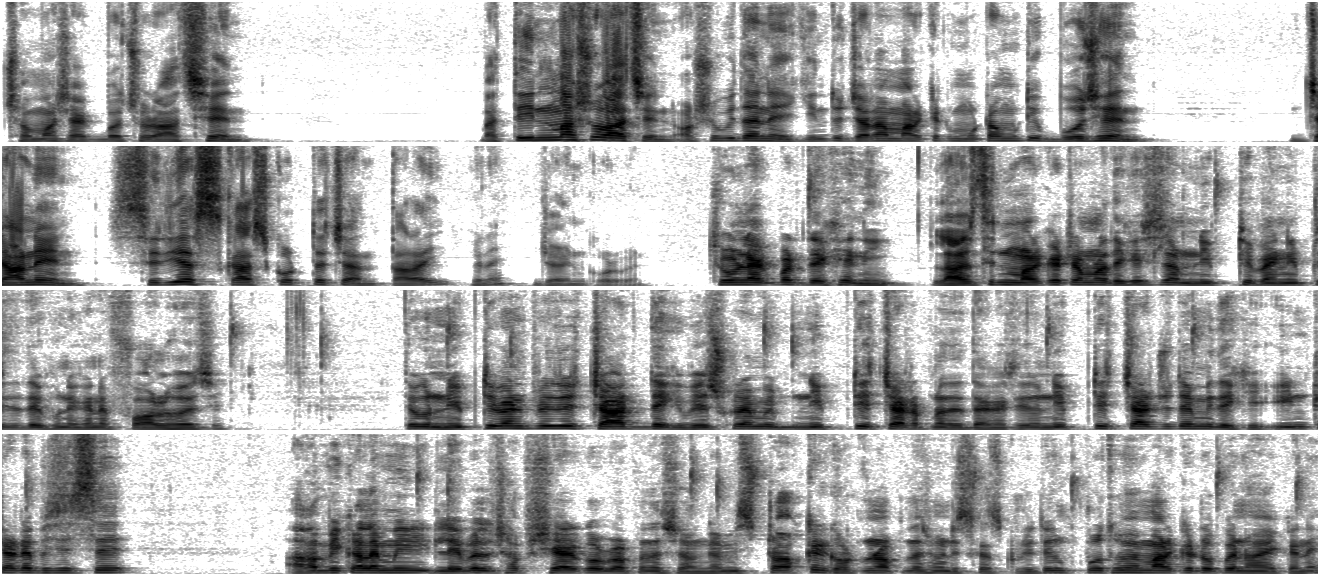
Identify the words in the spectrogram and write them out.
ছ মাস এক বছর আছেন বা তিন মাসও আছেন, অসুবিধা নেই। কিন্তু যারা মার্কেট মোটামুটি বোঝেন, জানেন সিরিয়াস কাজ করতে চান, তারাই এখানে জয়েন করবেন। চলুন একবার দেখে নিই। লাস্ট দিন মার্কেটে আমরা দেখেছিলাম নিফটি ব্যাঙ্ক নিফটিতে দেখুন এখানে ফল হয়েছে। দেখুন নিফটি ব্যাঙ্ক যদি চার্ট দেখি, বিশেষ করে আমি নিফটির চার্ট আপনাদের দেখাচ্ছি। তো নিফটির চার্ট যদি আমি দেখি ইন্টারডে বেসিসে আগামীকাল আমি লেভেল সব শেয়ার করব আপনাদের সঙ্গে। আমি স্টকের ঘটনা আপনাদের সঙ্গে ডিসকাস করি। দেখুন, প্রথমে মার্কেট ওপেন হয় এখানে।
